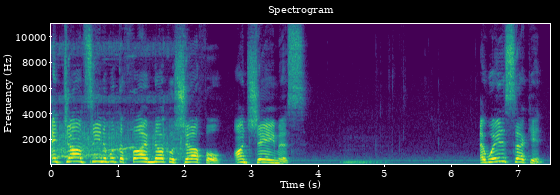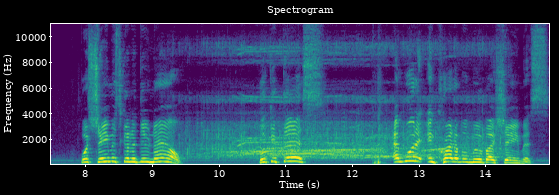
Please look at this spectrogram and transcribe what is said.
And John Cena with the five knuckle shuffle on Sheamus. And wait a second. What's Sheamus gonna do now? Look at this. And what an incredible move by Sheamus.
